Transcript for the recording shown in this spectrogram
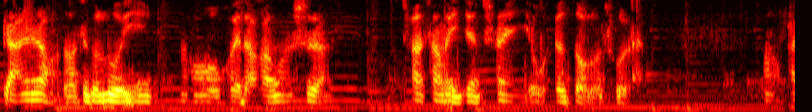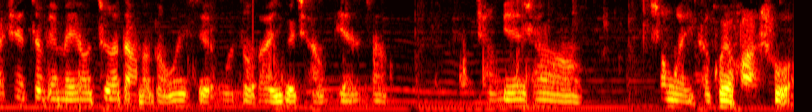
干扰到这个录音？然后回到办公室，穿上了一件衬衣，我就走了出来。啊，发现这边没有遮挡的东西，我走到一个墙边上，墙边上种了一棵桂花树，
